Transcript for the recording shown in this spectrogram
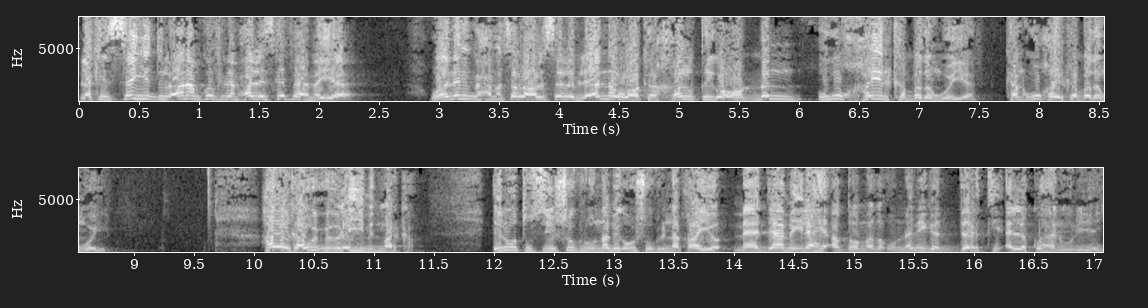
laakiin sayid lanam kolkii maxaa la iska fahmayaa waa nebi moxamed sal alay slam leanna waa ka khalqiga oo dhan ugu khayrka badan weeyaan. Kan ugu khayrka badan weeye. Hadalkaa wuxuu la yimid marka inuu tusiyo shukriu nabiga u shukri naqaayo maadaama ilaahay addoommada uu nabiga darti alle ku hanuuniyey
